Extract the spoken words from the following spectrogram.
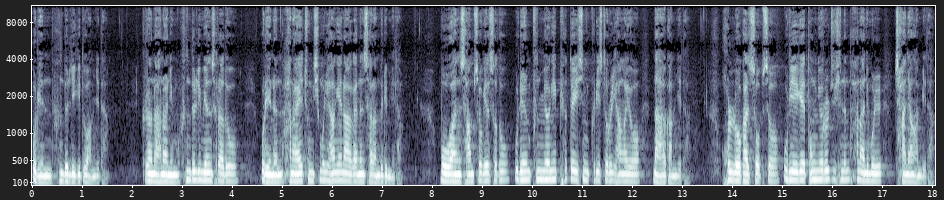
우리는 흔들리기도 합니다. 그러나 하나님 흔들리면서라도 우리는 하나의 중심을 향해 나아가는 사람들입니다. 모호한 삶 속에서도 우리는 분명히 표대이신 그리스도를 향하여 나아갑니다. 홀로 갈 수 없어 우리에게 동료를 주시는 하나님을 찬양합니다.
